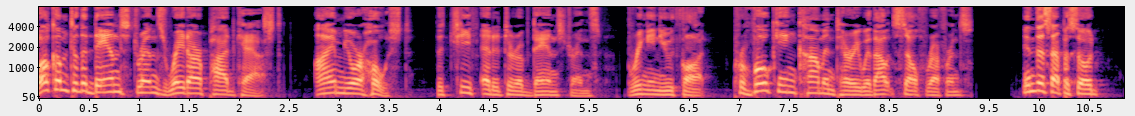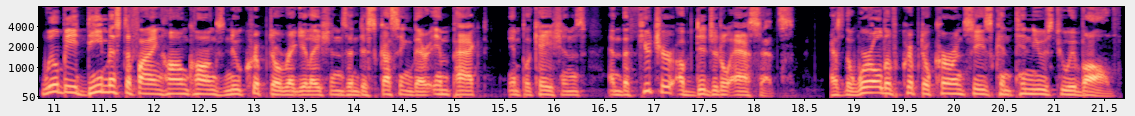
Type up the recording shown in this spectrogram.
Welcome to the Dan Strenz Radar Podcast. I'm your host, the chief editor of Dan Strenz, bringing you thought, provoking commentary without self reference. In this episode, we'll be demystifying Hong Kong's new crypto regulations and discussing their impact, implications, and the future of digital assets. As the world of cryptocurrencies continues to evolve,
